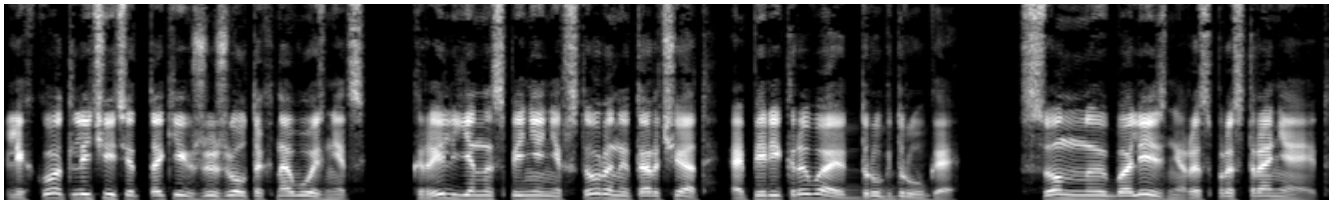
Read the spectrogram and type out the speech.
Легко отличить от таких же желтых навозниц, Крылья на спине не в стороны торчат, а перекрывают друг друга. Сонную болезнь распространяет.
